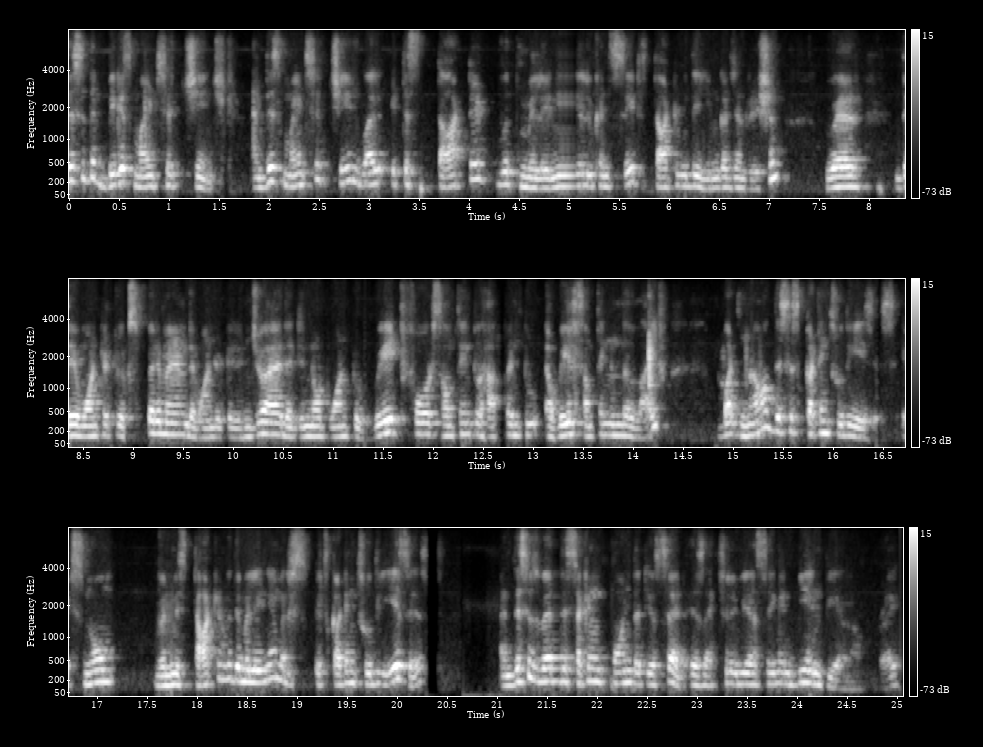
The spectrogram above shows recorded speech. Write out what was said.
this is the biggest mindset change. And this mindset change, while it started with millennial, you can say it started with the younger generation, where they wanted to experiment, they wanted to enjoy, they did not want to wait for something to happen to avail something in their life. But now this is cutting through the ages. It's no, when we started with the millennium, it's, it's cutting through the ages. And this is where the second point that you said is actually we are seeing in BNPL now, right?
